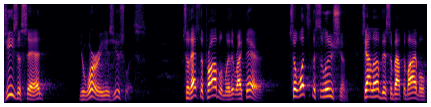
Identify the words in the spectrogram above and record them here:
Jesus said, Your worry is useless. So that's the problem with it right there. So, what's the solution? See, I love this about the Bible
